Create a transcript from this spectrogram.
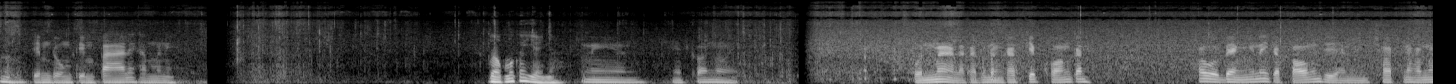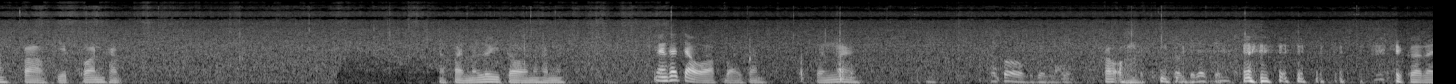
อืมเต็มดงเต็มปลาเลยครับมื้อนี้ดอกมันก็ใหญ่นะแม่นเห็ดก้อนหน่อยฝนมากแล้วครับพี่น้องครับเก็บของกันเข้าแบ่งอยู่ในกระเป๋ามันสิอันช็อตนะครับเนาะเปล่าเก็บก้อนครับ แล้วค่อยมาลุยต่อนะครับนะแม่นเข้าเจ้าออกบ่อยกันฝนมากแล้วก็ออกเดี๋ยวเดี๋ยวเข้าออกเราจะได้เก็บก็ได้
